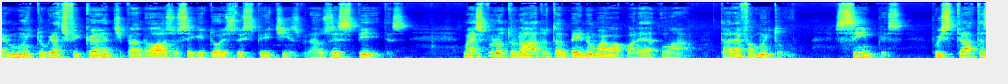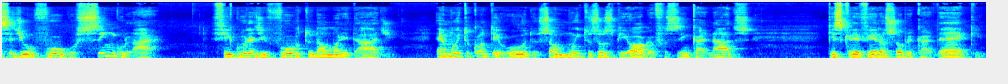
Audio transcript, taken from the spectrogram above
é muito gratificante para nós, os seguidores do Espiritismo, né? os espíritas. Mas, por outro lado, também não é uma, uma tarefa muito simples, pois trata-se de um vulgo singular, figura de vulto na humanidade. É muito conteúdo, são muitos os biógrafos encarnados que escreveram sobre Kardec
